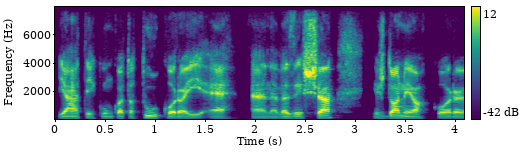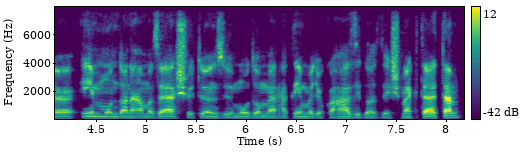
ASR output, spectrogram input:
játékunkat a túl korai E elnevezéssel, és Dani, akkor én mondanám az elsőt önző módon, mert hát én vagyok a házigazda és megteltem.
